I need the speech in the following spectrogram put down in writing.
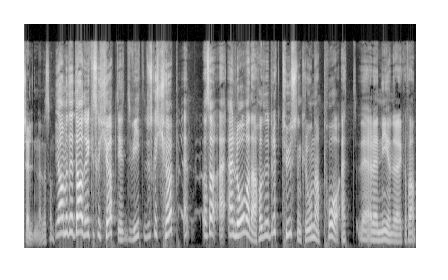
sjeldne, liksom. ja, men det er da du ikke skal kjøpe de hvite. Du skal kjøpe eh, Altså, jeg, jeg lover deg, hadde du brukt 1000 kroner på et Eller 900, eller hva faen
